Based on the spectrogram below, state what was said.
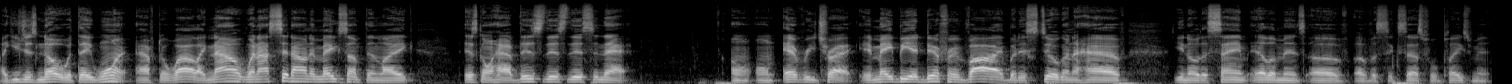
like you just know what they want after a while. Like now when I sit down and make something like it's gonna have this, this, this, and that on, on every track. It may be a different vibe, but it's still gonna have, you know the same elements of of a successful placement.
